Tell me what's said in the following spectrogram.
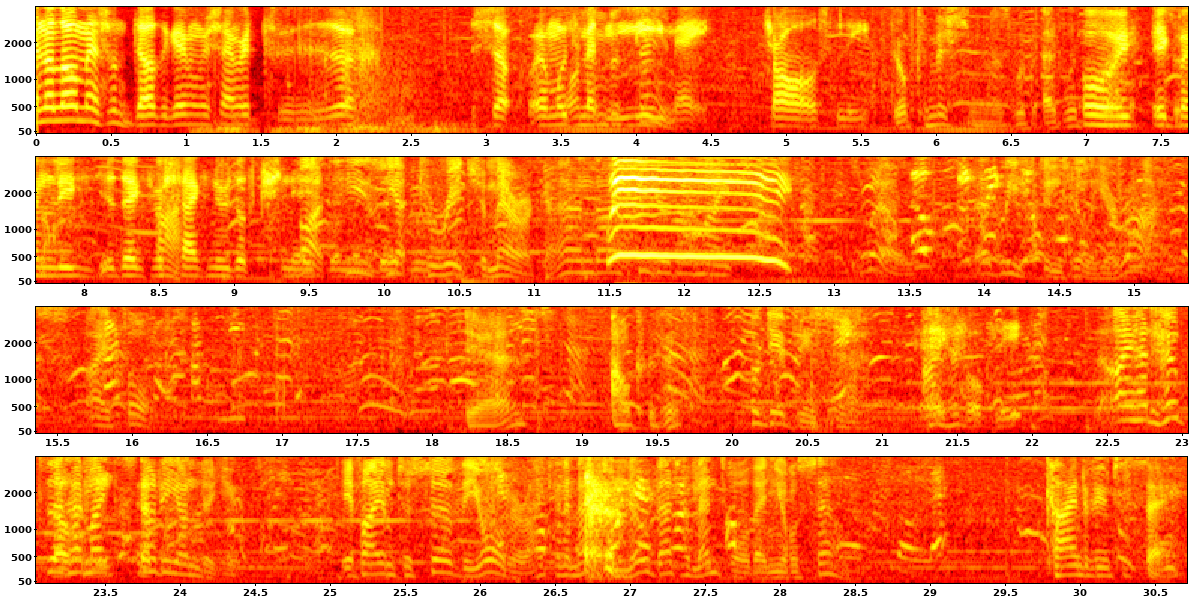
En hallo mensen van Delta Gaming, we zijn weer terug. Zo, we moeten met Lee mee. Charles Lee. Your commission is with Edward. Hoi, ik ben Lee. Je denkt waarschijnlijk nu dat ik Chinees ben. he's yet to reach America, and I Whee! figured I might, well, at least until he arrives, I thought. Yes. Out with it. Forgive me, sir. I had. I hoped that I might study under you. If I am to serve the order, I can imagine no better mentor than yourself. Kind of you to say,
